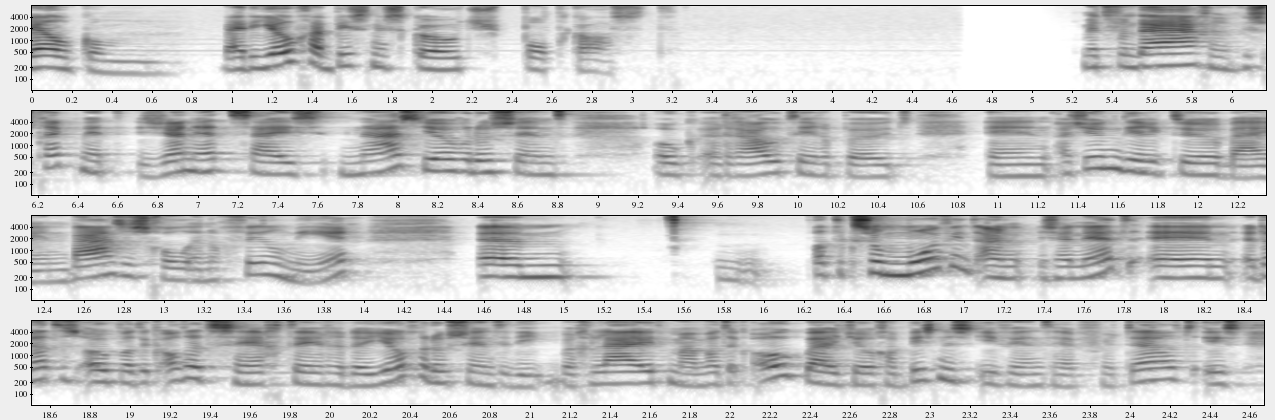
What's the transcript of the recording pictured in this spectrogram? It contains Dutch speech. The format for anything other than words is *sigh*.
Welkom bij de Yoga Business Coach podcast. Met vandaag een gesprek met Jeannette. Zij is naast yogadocent ook rouwtherapeut en adjunct-directeur bij een basisschool en nog veel meer. Ehm, wat ik zo mooi vind aan Jeannette, en dat is ook wat ik altijd zeg tegen de yogadocenten die ik begeleid, maar wat ik ook bij het Yoga Business Event heb verteld, is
